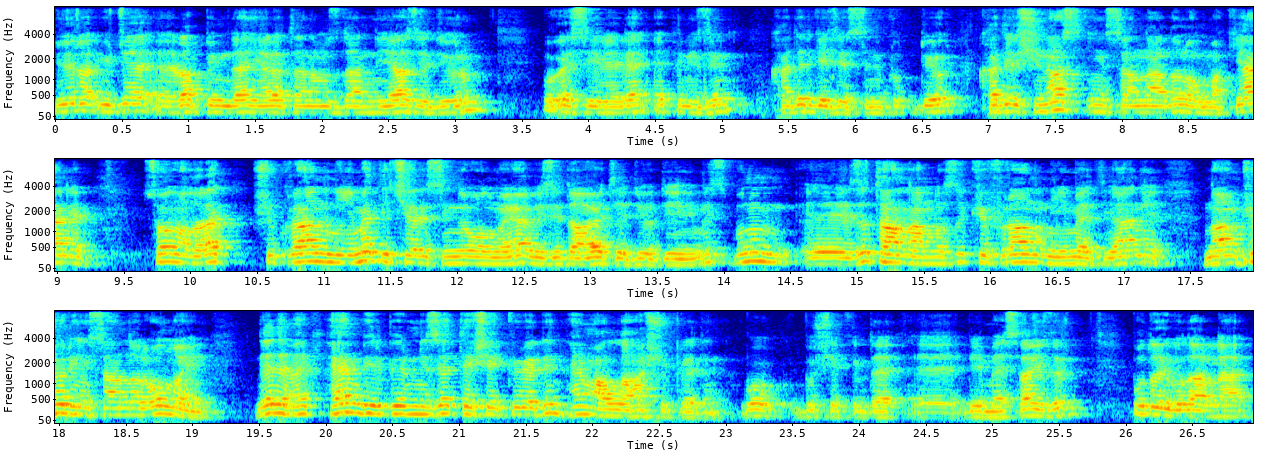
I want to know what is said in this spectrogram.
yüce, e, Rabbimden, yaratanımızdan niyaz ediyorum. Bu vesileyle hepinizin Kadir Gecesi'ni kutluyor. Kadir Şinas insanlardan olmak. Yani son olarak şükran nimet içerisinde olmaya bizi davet ediyor dinimiz. Bunun e, zıt anlamlısı küfran nimet. Yani nankör insanlar olmayın. Ne demek? Hem birbirinize teşekkür edin hem Allah'a şükredin. Bu bu şekilde e, bir mesajdır. Bu duygularla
